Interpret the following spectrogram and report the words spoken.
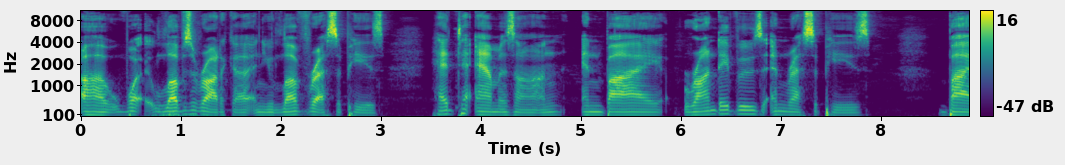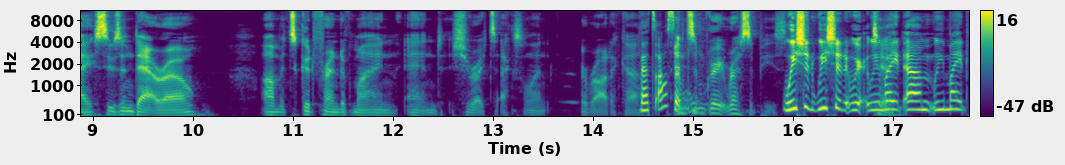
uh what loves erotica and you love recipes, head to Amazon and buy Rendezvous and Recipes by Susan Darrow. Um, it's a good friend of mine, and she writes excellent erotica. That's awesome. And some great recipes. We should we should we, we might um we might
